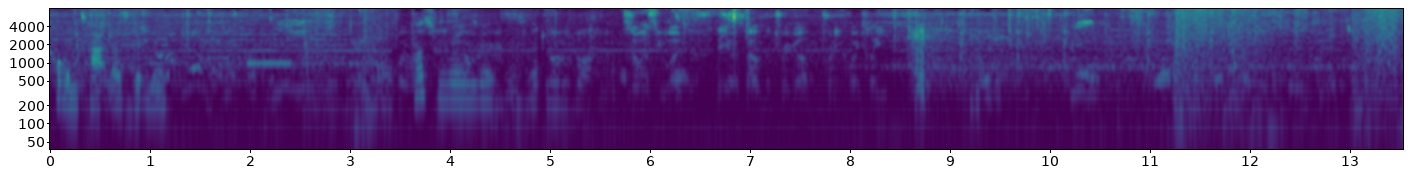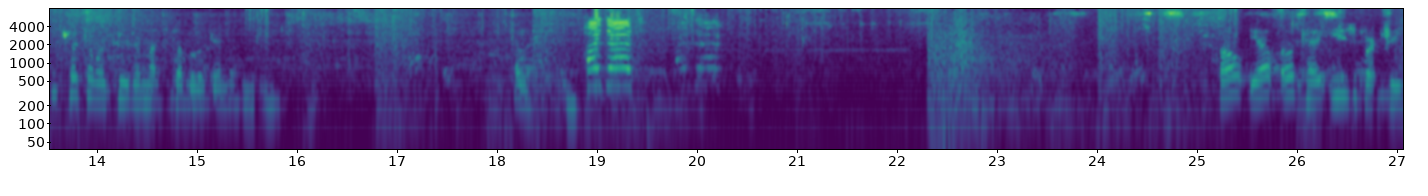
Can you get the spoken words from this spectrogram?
common tat, that's good enough. That's really good. So as you would, Theo found the trigger pretty quickly. Try Kamakuda max level again. Hello. Hi, Dad. Hi, Dad. Oh, yeah, okay. Use your battery.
